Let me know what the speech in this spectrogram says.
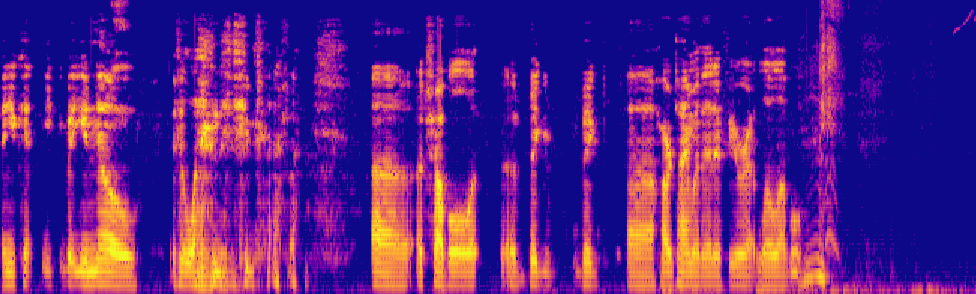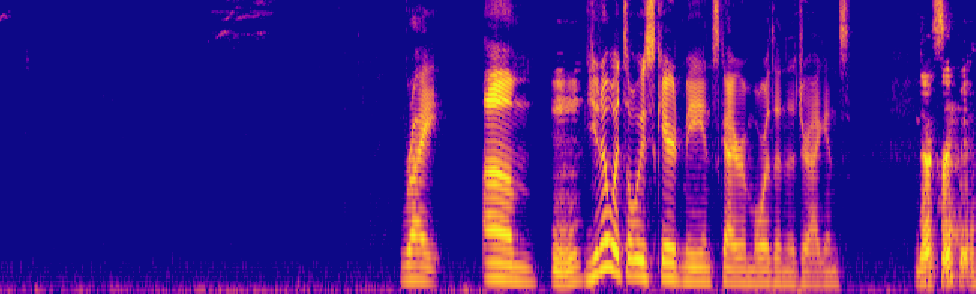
and you can. You, but you know, if it landed, you'd have a, uh, a trouble, a big, big, uh, hard time with it if you were at low level. right. Um, Mm-hmm. you know what's always scared me in Skyrim more than the dragons? They're What's that? creepy.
